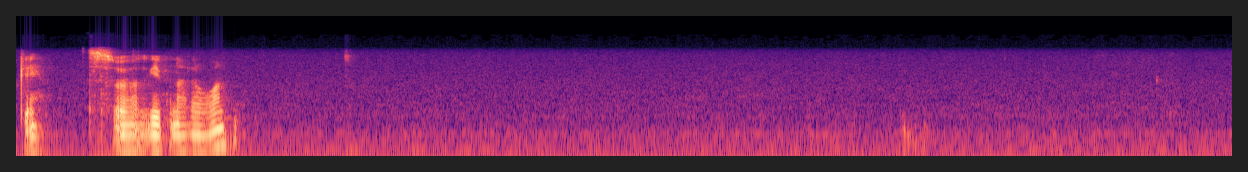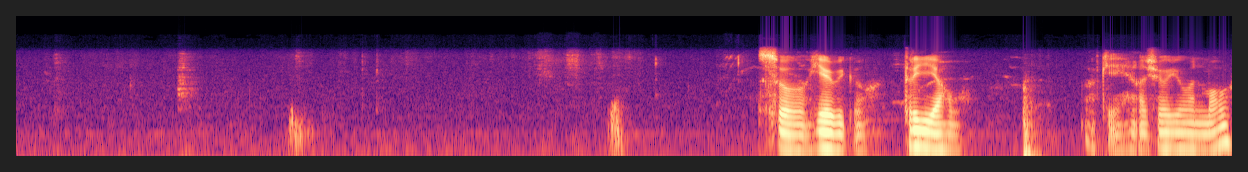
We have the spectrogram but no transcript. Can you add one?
Okay so I'll give another one. So here we go. 3 Yahoo okay I'll show you one more.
